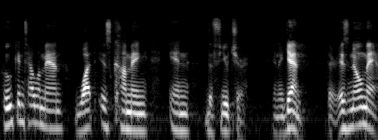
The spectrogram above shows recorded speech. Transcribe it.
who can tell a man what is coming in the future? And again, there is no man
